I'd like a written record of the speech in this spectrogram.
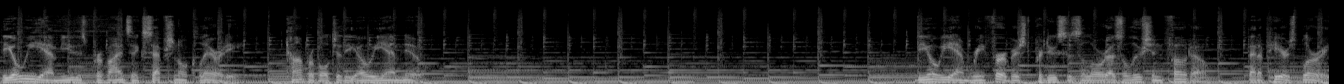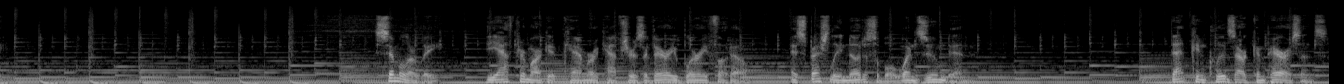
The OEM used provides exceptional clarity, comparable to the OEM new. The OEM refurbished produces a low-resolution photo, that appears blurry. Similarly, the aftermarket camera captures a very blurry photo, especially noticeable when zoomed in. That concludes our comparisons.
